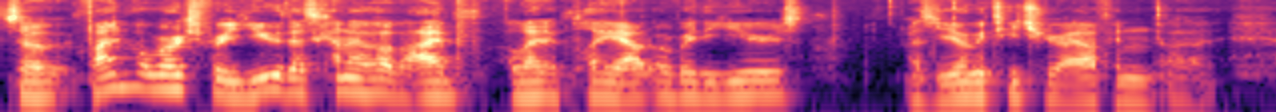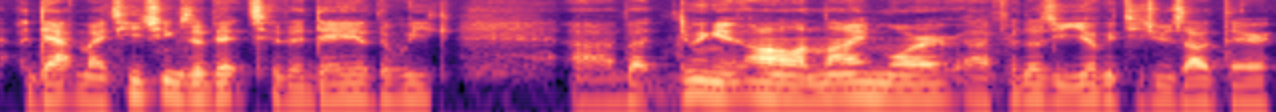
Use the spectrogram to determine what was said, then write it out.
So find what works for you. That's kind of how I've let it play out over the years. As a yoga teacher, I often uh, adapt my teachings a bit to the day of the week. Uh, but doing it all online more uh, for those of you yoga teachers out there,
